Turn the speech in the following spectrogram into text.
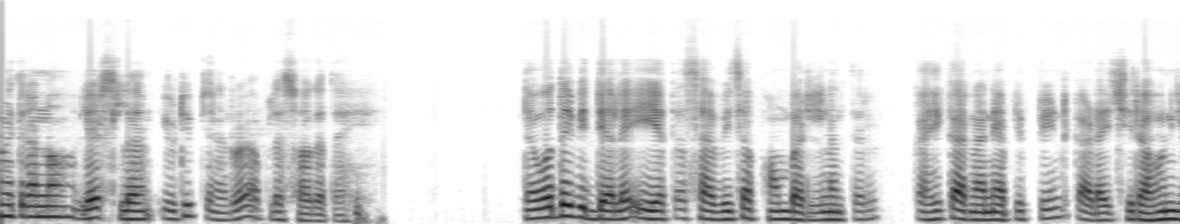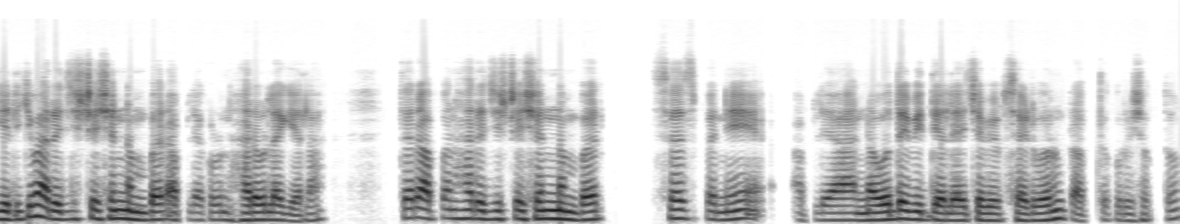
मित्रांनो लेट्स लर्न यूट्यूब चॅनलवर आपलं स्वागत आहे. नवोदय विद्यालय इयत्ता सहावीचा फॉर्म भरल्यानंतर काही कारणाने आपली प्रिंट काढायची राहून गेली किंवा रजिस्ट्रेशन नंबर आपल्याकडून हरवला गेला. तर आपण हा रजिस्ट्रेशन नंबर सहजपणे आपल्या नवोदय विद्यालयाच्या वेबसाईटवरून प्राप्त करू शकतो.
